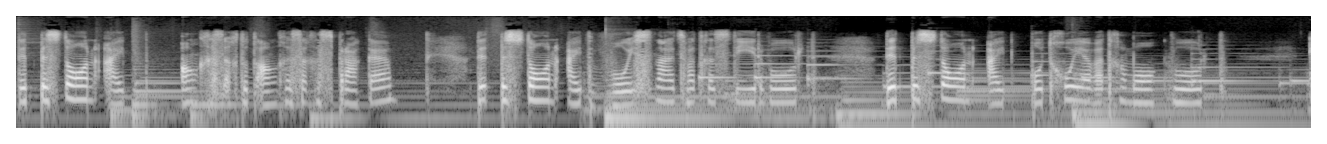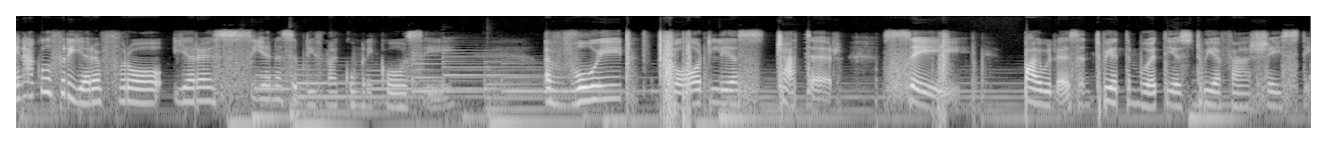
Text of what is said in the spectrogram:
Dit bestaan uit aangesig tot aangesig gesprekke Dit bestaan uit voice notes wat gestuur word. Dit bestaan uit potgoeie wat gemaak word. En ek wil vir die Here vra, Here seën asseblief my kommunikasie. Avoid godless chatter. Sê Paulus in 2 Timoteus 2 vers 16.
